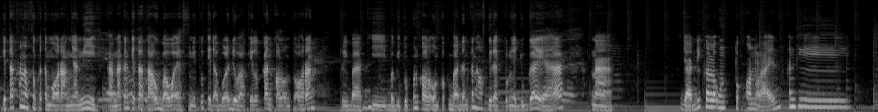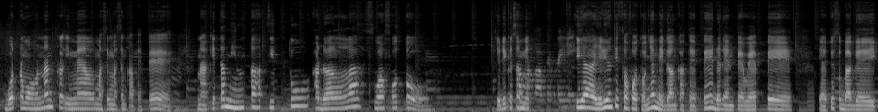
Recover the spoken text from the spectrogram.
kita kan langsung ketemu orangnya nih, Iya, karena kan kita tahu. bahwa Evin itu tidak boleh diwakilkan kalau untuk orang pribadi. Begitupun kalau untuk badan kan harus direkturnya juga ya. Iya. Nah, jadi kalau untuk online kan di buat permohonan ke email masing-masing KPP. Hmm. Nah, kita minta itu adalah swafoto. Jadi kita itu. Iya, jadi nanti fotonya megang KTP dan NPWP. Ya itu sebagai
